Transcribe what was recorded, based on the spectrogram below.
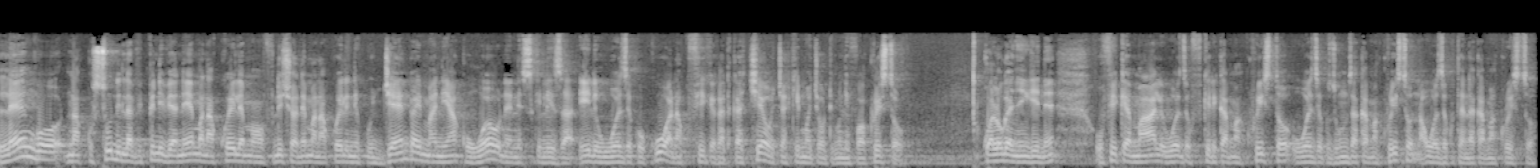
lengo na kusudi la vipindi vya neema na kweli ama mafundisho ya neema na kweli ni kujenga imani yako wewe unanisikiliza ili uweze kukua na kufika katika cheo cha kimo cha utimilifu wa kristo kwa lugha nyingine ufike mahali uweze kufikiri kama kristo uweze kuzungumza kama kristo na uweze kutenda kama kristo.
